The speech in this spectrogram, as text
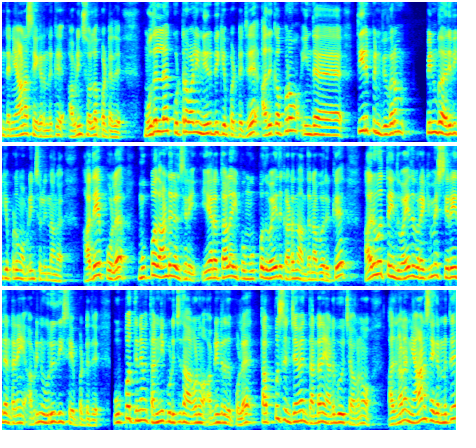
இந்த ஞானசேகரனுக்கு அப்படின்னு சொல்லப்பட்டது. முதல்ல குற்றவாளி நிரூபிக்கப்பட்டுச்சு. அதுக்கப்புறம் இந்த தீர்ப்பின் விவரம் பின்பு அறிவிக்கப்படும் அப்படின்னு சொல்லியிருந்தாங்க. அதே போல் முப்பது ஆண்டுகள் சிறை. ஏறத்தாழ இப்போ முப்பது வயது கடந்த அந்த நபருக்கு அறுபத்தைந்து வயது வரைக்குமே சிறை தண்டனை அப்படின்னு உறுதி செய்யப்பட்டது. உப்ப தண்ணி குடிச்சு தான் ஆகணும் அப்படின்றது போல தப்பு செஞ்சவன் தண்டனை அனுபவிச்சாகணும். அதனால ஞானசேகரனுக்கு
